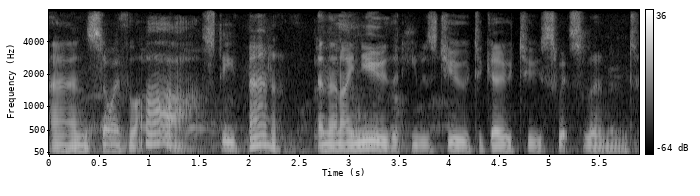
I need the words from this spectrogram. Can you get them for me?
And so I thought, ah, Steve Bannon. And then I knew that he was due to go to Switzerland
